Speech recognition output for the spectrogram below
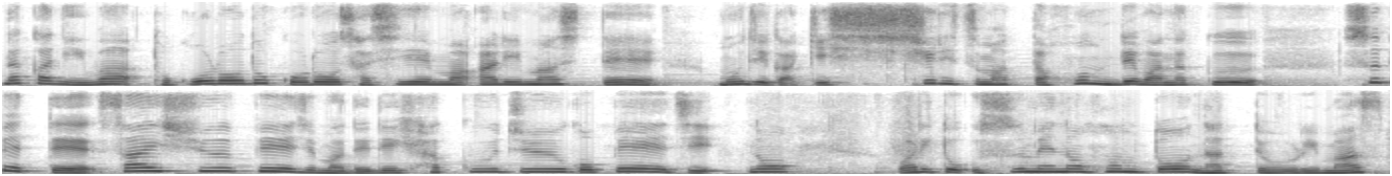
中にはところどころ挿絵もありまして文字がぎっしり詰まった本ではなく全て最終ページまでで115ページの割と薄めの本となっております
